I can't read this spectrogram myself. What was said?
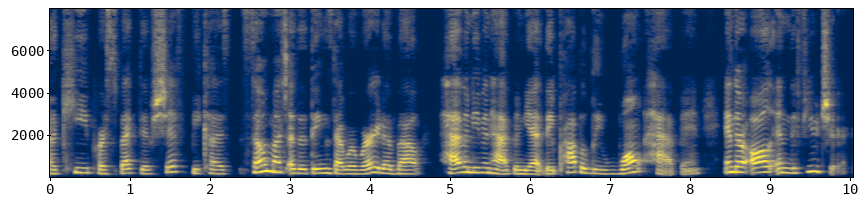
a key perspective shift because so much of the things that we're worried about haven't even happened yet. They probably won't happen and they're all in the future.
